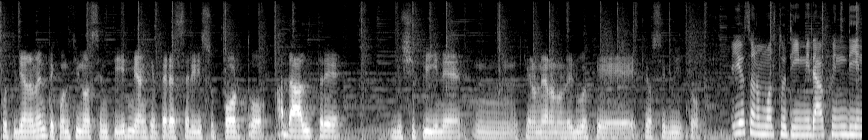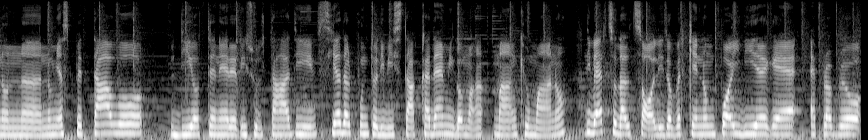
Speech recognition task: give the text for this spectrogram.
quotidianamente continuo a sentirmi anche per essere di supporto ad altre discipline mh, che non erano le due che, che, ho seguito. Io sono molto timida quindi non, non mi aspettavo di ottenere risultati sia dal punto di vista accademico ma, ma, anche umano. Diverso dal solito perché non puoi dire che è proprio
